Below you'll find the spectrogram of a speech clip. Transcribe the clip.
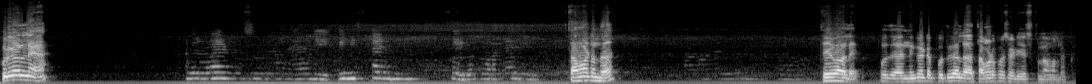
కూరగాయలున్నాయా? టమాట ఉందా? తేవాలి. పొద్దు ఎందుకంటే పొద్దుగాల టమాటా పచ్చడి చేసుకుందాం వాళ్ళకు.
